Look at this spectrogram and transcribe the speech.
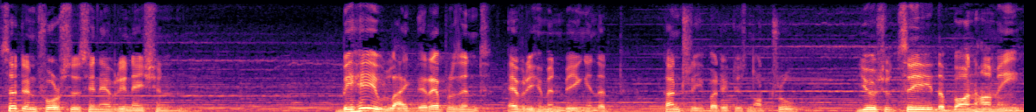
certain forces in every nation behave like they represent every human being in that country, but it is not true. You should see the bonhomie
